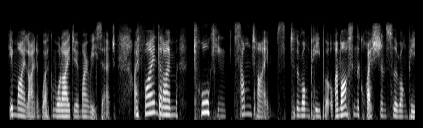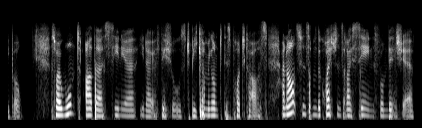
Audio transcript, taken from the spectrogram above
in my line of work and what I do in my research, I find that I'm talking sometimes to the wrong people. I'm asking the questions to the wrong people. So I want other senior, you know, officials to be coming onto this podcast and answering some of the questions that I've seen from this year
